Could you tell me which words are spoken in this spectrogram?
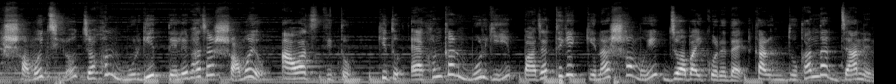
এক সময় ছিল যখন মুরগি তেলে ভাজার সময়ও আওয়াজ দিত। কিন্তু এখনকার মুরগি বাজার থেকে কেনার সময় জবাই করে দেয়। কারণ দোকানদার জানেন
